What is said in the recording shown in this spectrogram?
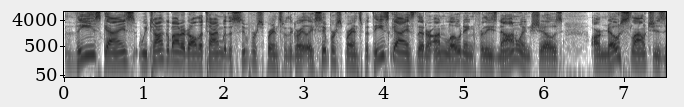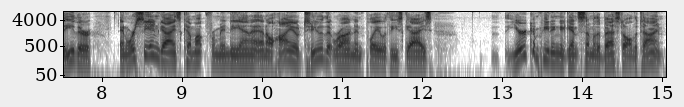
These guys, we talk about it all the time with the super sprints, with the Great Lakes super sprints, but these guys that are unloading for these non wing shows are no slouches either. And we're seeing guys come up from Indiana and Ohio too that run and play with these guys. You're competing against some of the best all the time.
